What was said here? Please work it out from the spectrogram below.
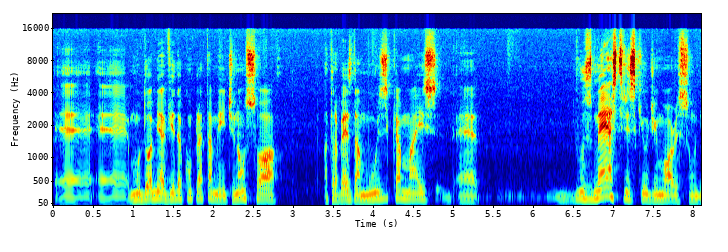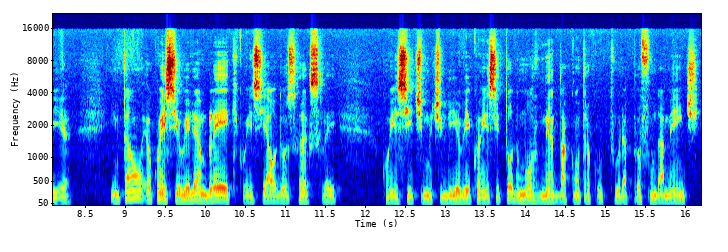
é, é, mudou a minha vida completamente. Não só através da música, mas é, dos mestres que o Jim Morrison lia. Então, eu conheci William Blake, conheci Aldous Huxley, conheci Timothy Leary, conheci todo o movimento da contracultura profundamente.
